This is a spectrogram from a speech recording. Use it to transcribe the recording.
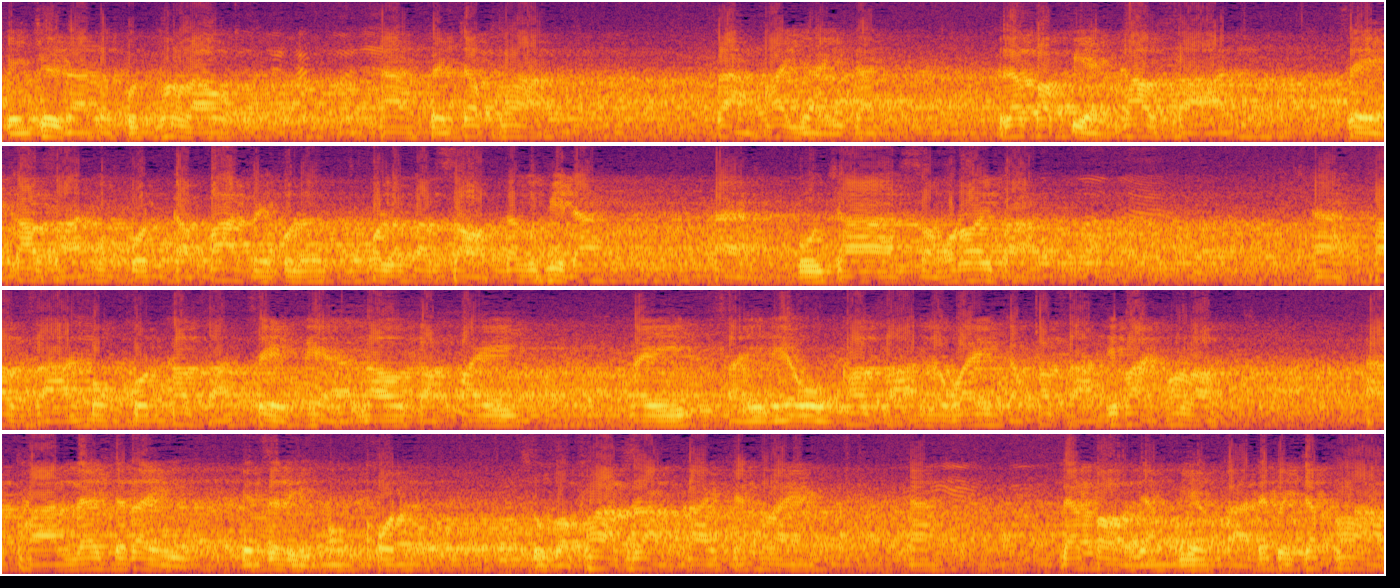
เป็นชื่อนามสกุลของเรา นะเป็นเจ้าภาพสร้างพระใหญ่กัน แล้วก็เปลี่ยนข้าวสารเศษข้าวสารมงคลกลับบ้านไปคนละคนละกระสอบนะคุณพี่นะอ่าบูชา200บาทข้าวสารมงคลข้าวสารเศษเนี่ย เรากลับไปไปใส่ในโอ่งข้าวสารเราไว้กับข้าวสารที่บ้านของเราอาทานแล้วจะได้เป็นสิริมงคลสุขภาพร่างกายแข็งแรงนะแล้วก็ยังมีโอกาสได้เป็นเจ้าภาพ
